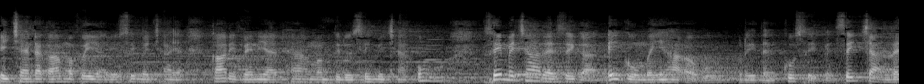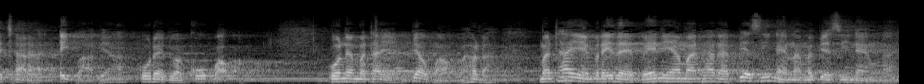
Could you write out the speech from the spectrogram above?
အိတ်ချမ်းတကားမပိတ်ရလို့စိတ်မချရကားတွေဘယ်နေရာထားမှမသိလို့စိတ်မချအိုးစိတ်မချတဲ့စိတ်ကအိတ်ကိုမရတော့ဘူးပြိတ္တကိုယ်စိတ်ပဲစိတ်ချလက်ချတာအိတ်ပါဗျာကိုယ်တဲ့သူကကိုးပါပါကိုယ်နဲ့မထိုက်ရင်ပျောက်ပါဘူးဟုတ်လား မထိုက်ရင်ပြိတ္တဘယ်နေရာမှာထားတာပျက်စီးနိုင်လားမပျက်စီးနိုင်ဘူးလား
